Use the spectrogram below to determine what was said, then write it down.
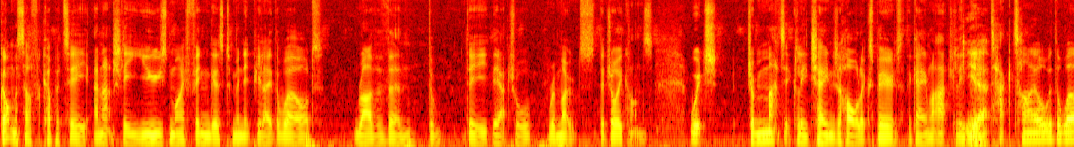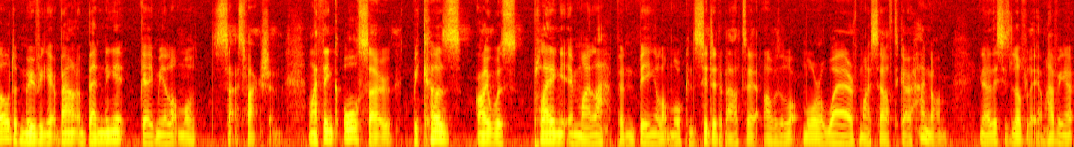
got myself a cup of tea, and actually used my fingers to manipulate the world rather than the the, the actual remotes, the Joy Cons, which dramatically changed the whole experience of the game. Like actually being Yeah. tactile with the world and moving it about and bending it gave me a lot more satisfaction. And I think also because I was playing it in my lap and being a lot more considered about it, I was a lot more aware of myself to go, hang on, you know, this is lovely. I'm having a,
